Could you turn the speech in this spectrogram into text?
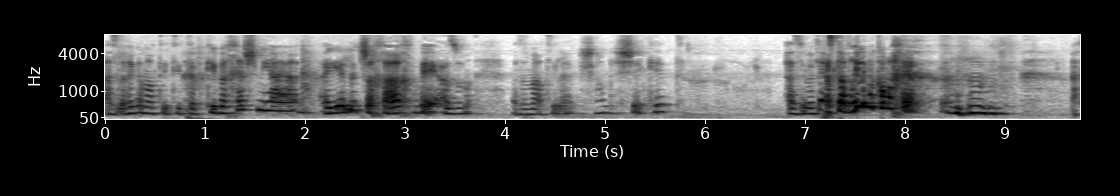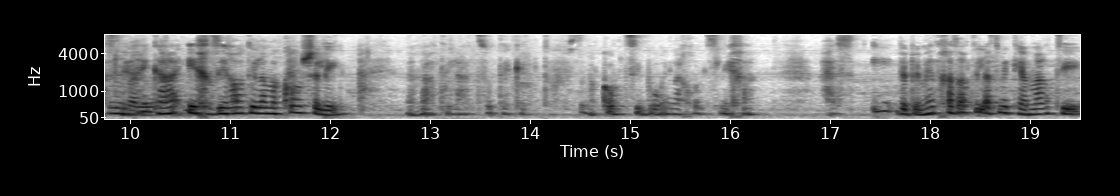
אז לרגע אמרתי, תתאפקי, ואחרי שנייה הילד שכח, ואז אז אמרתי לה, אפשר בשקט? אז היא אומרת לי, אז תעברי למקום אחר. אז לרגע היא החזירה אותי למקום שלי. ואמרתי לה, את צודקת, טוב, זה מקום ציבורי, נכון, סליחה. אז היא, ובאמת חזרתי לעצמי, כי אמרתי,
